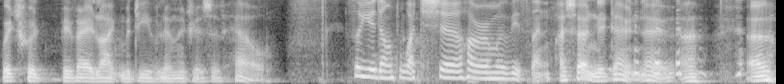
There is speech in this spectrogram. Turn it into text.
which would be very like medieval images of hell. So you don't watch uh, horror movies then? I certainly don't. No. uh, uh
